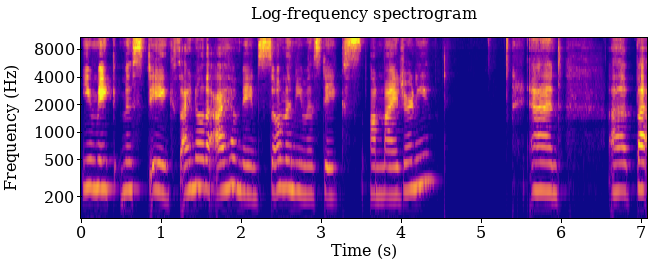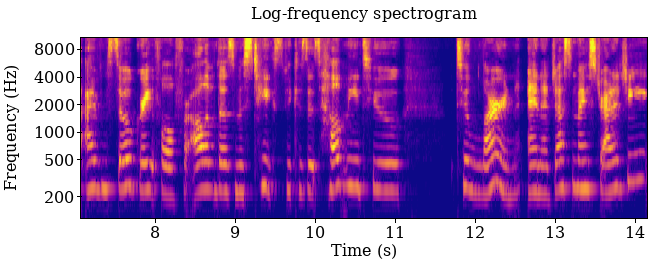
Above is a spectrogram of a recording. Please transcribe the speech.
You make mistakes. I know that I have made so many mistakes on my journey. And uh, but I'm so grateful for all of those mistakes because it's helped me to to learn and adjust my strategy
